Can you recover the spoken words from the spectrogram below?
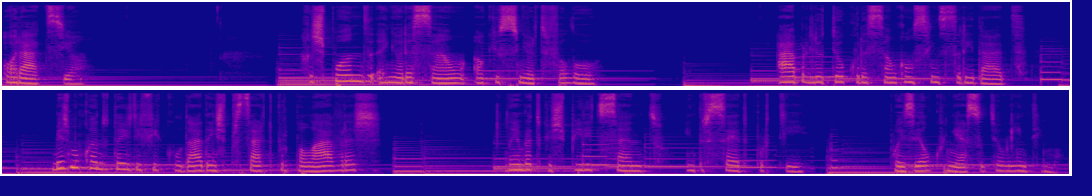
Horácio. Responde em oração ao que o Senhor te falou. Abre-lhe o teu coração com sinceridade. Mesmo quando tens dificuldade em expressar-te por palavras, lembra-te que o Espírito Santo intercede por ti, pois ele conhece o teu íntimo.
